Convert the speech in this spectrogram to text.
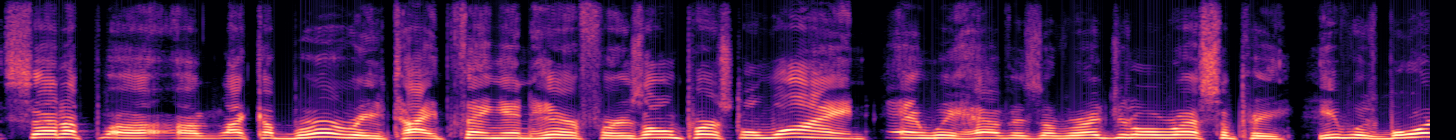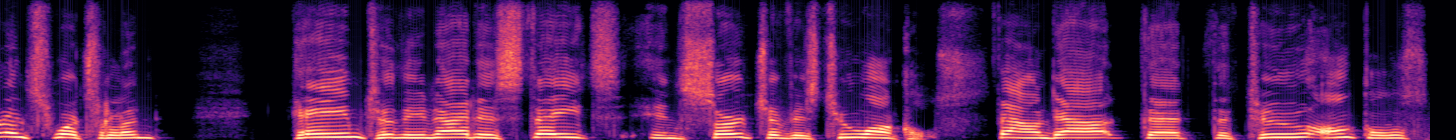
set up a, a, like a brewery type thing in here for his own personal wine. And we have his original recipe. He was born in Switzerland, came to the United States in search of his two uncles, found out that the two uncles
